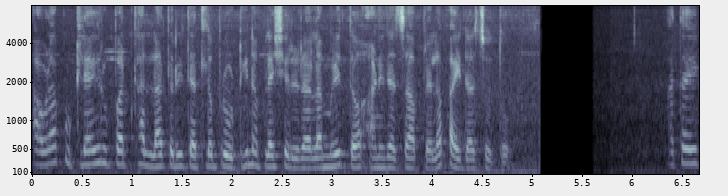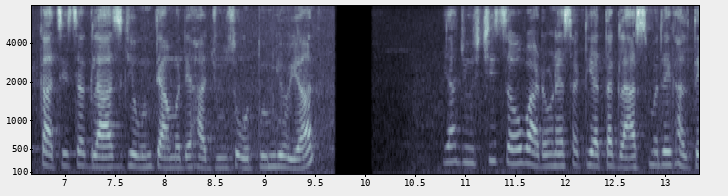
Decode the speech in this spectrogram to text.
आवळा कुठल्याही रूपात खाल्ला तरी त्यातलं प्रोटीन आपल्या शरीराला मिळतं आणि त्याचा आपल्याला फायदाच होतो. आता एक काचेचा ग्लास घेऊन त्यामध्ये हा ज्यूस ओतून घेऊयात. या ज्यूसची चव वाढवण्यासाठी आता ग्लासमध्ये घालते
